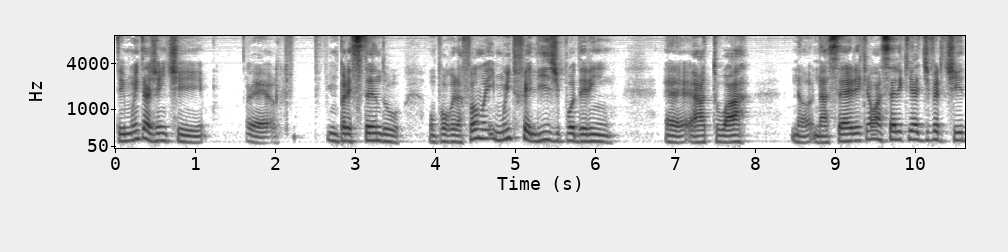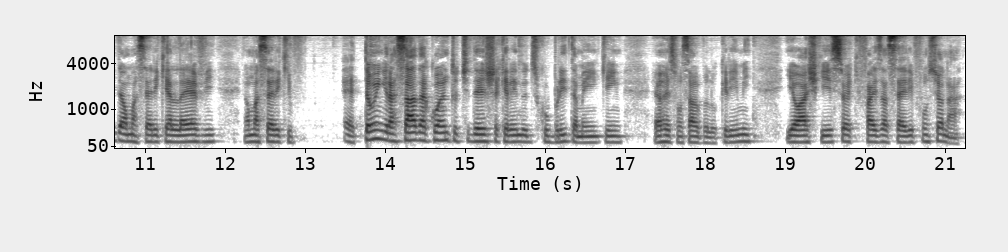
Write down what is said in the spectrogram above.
Tem muita gente é, emprestando um pouco da fama e muito feliz de poderem é, atuar no, na série, que é uma série que é divertida, é uma série que é leve, é uma série que é tão engraçada quanto te deixa querendo descobrir também quem é o responsável pelo crime. E eu acho que isso é que faz a série funcionar.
